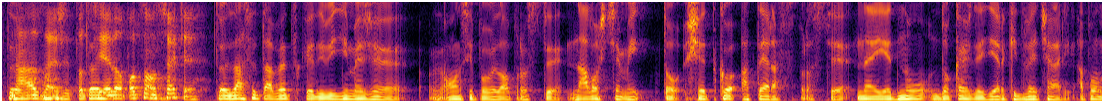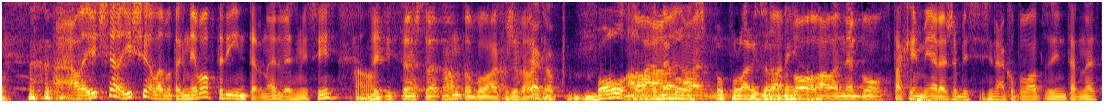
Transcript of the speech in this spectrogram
to je- Naozaj, že to, to cieľil po celom svete. To je zase tá vec, kedy vidíme, že on si povedal proste naložte mi to všetko a teraz proste ne jednu, do každej dierky dve čary a pomôž. A- Ale išiel, išiel, lebo tak nebol vtedy internet, vezmi si. No. V 2004 to bolo akože veľké. Ako bol, ale nebol spopularizovaný. No, bol, no. ale nebol v takej miere, že by si si nakupoval cez internet.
